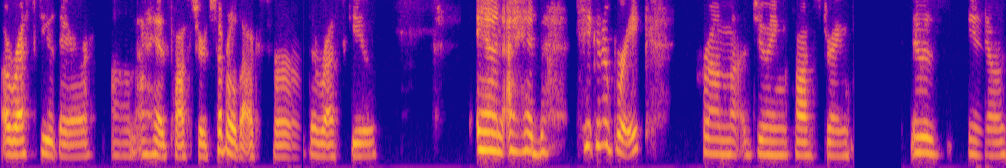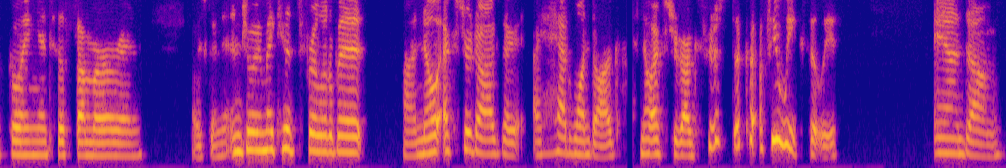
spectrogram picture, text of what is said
a rescue there. Um, I had fostered several dogs for the rescue. And I had taken a break from doing fostering. It was, you know, going into the summer and I was going to enjoy my kids for a little bit. Uh, no extra dogs. I, I had one dog, no extra dogs for just a, a few weeks at least. And um,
